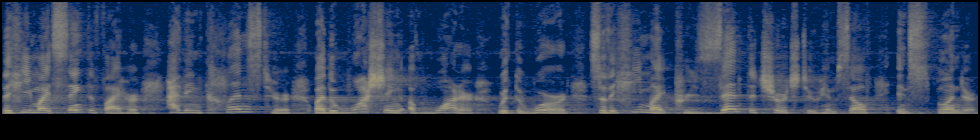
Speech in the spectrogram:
that he might sanctify her, having cleansed her by the washing of water with the word, so that he might present the church to himself in splendor,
